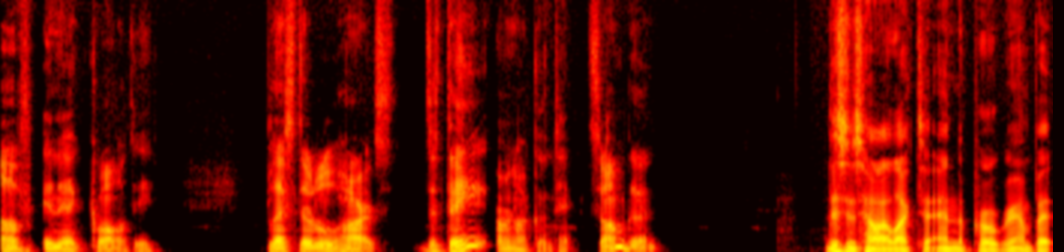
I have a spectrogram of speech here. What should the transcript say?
of inequality, bless their little hearts, that they are not going to take. So I'm good. This is how I like to end the program, but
